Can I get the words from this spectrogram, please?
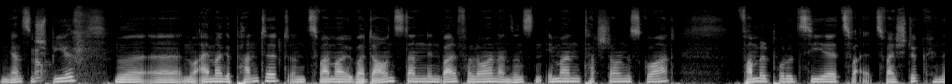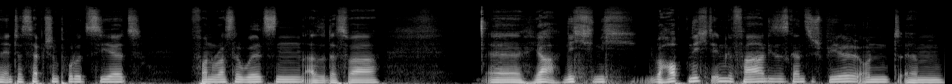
im ganzen oh. Spiel nur, äh, nur einmal gepuntet und zweimal über Downs dann den Ball verloren. Ansonsten immer einen Touchdown gescored. Fumble produziert, zwei, zwei Stück, eine Interception produziert von Russell Wilson. Also das war äh, ja, nicht, nicht, überhaupt nicht in Gefahr, dieses ganze Spiel. Und ähm,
